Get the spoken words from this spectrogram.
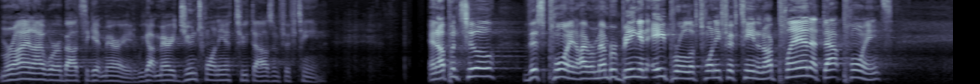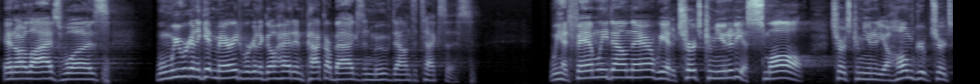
Mariah and I were about to get married. We got married June 20th, 2015. And up until this point, I remember being in April of 2015, and our plan at that point in our lives was when we were gonna get married, we're gonna go ahead and pack our bags and move down to Texas. We had family down there. We had a church community, a small church community, a home group church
